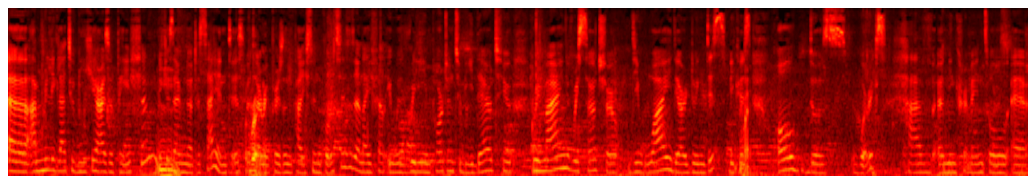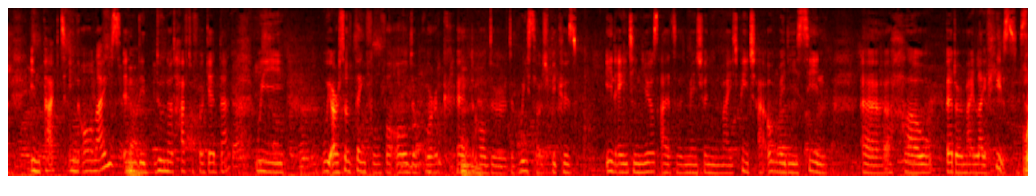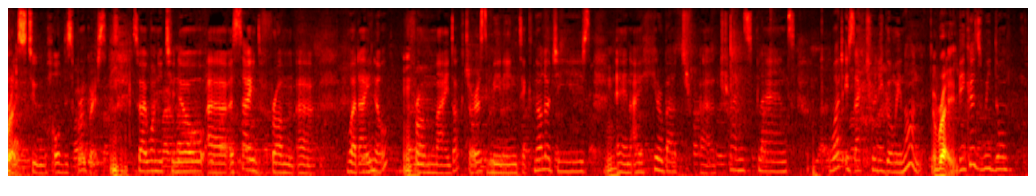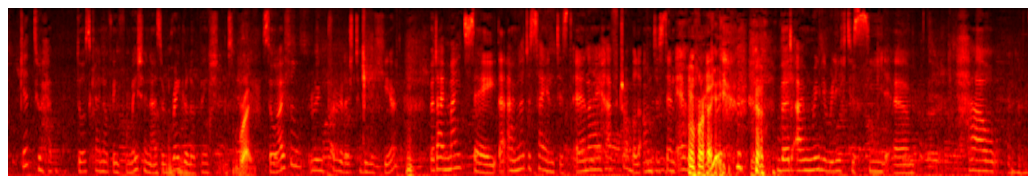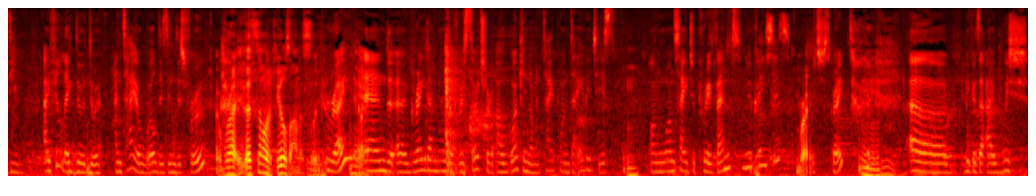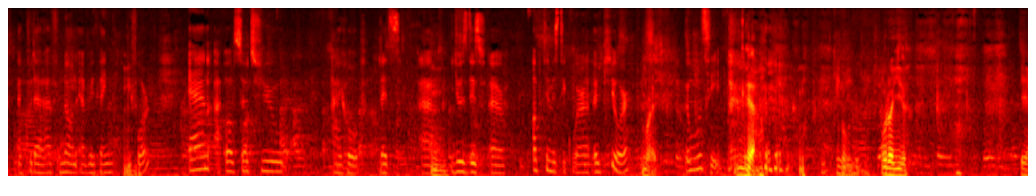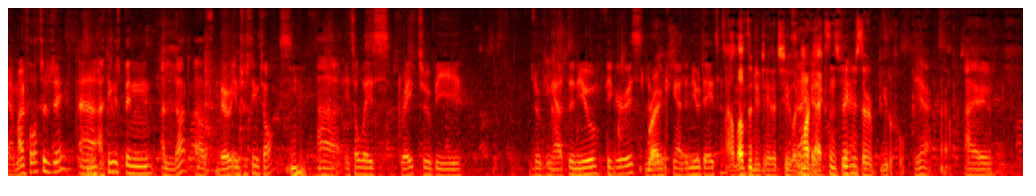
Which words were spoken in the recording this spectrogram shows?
Uh, I'm really glad to be here as a patient because mm. I'm not a scientist, but right. I represent patient voices, and I felt it was really important to be there to remind researchers the why they are doing this because right. all those works have an incremental uh, impact in our lives, and yeah. they do not have to forget that. We we are so thankful for all the work and mm. all the, the research because in 18 years, as I mentioned in my speech, I already seen uh, how better my life is thanks right. to all this progress. Mm-hmm. So I wanted to know, uh, aside from uh, what I know mm-hmm. from my doctors, meaning technologies, mm-hmm. and I hear about uh, transplants, what is actually going on? Right. Because we don't get to have those kind of information as a regular patient. Right. So I feel really privileged to be here, mm. but I might say that I'm not a scientist and I have trouble understand everything. Right. but I'm really relieved to see um, how the I feel like the, the entire world is in this room. Right, that's how it feels, honestly. Right, yeah. and a great amount of researchers are working on type 1 diabetes mm. on one side to prevent new cases, right. which is great, mm-hmm. uh, because I wish I could have known everything mm. before. And also to, I hope, let's uh, mm. use this uh, optimistic word, a cure. Right. We'll see. Yeah. what are you? Yeah, my thoughts today. Uh, mm-hmm. I think it's been a lot of very interesting talks. Mm-hmm. Uh, it's always great to be looking at the new figures, right. looking at the new data. I love the new data too. Like Mark Axon's figures, yeah. they're beautiful. Yeah. yeah. I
